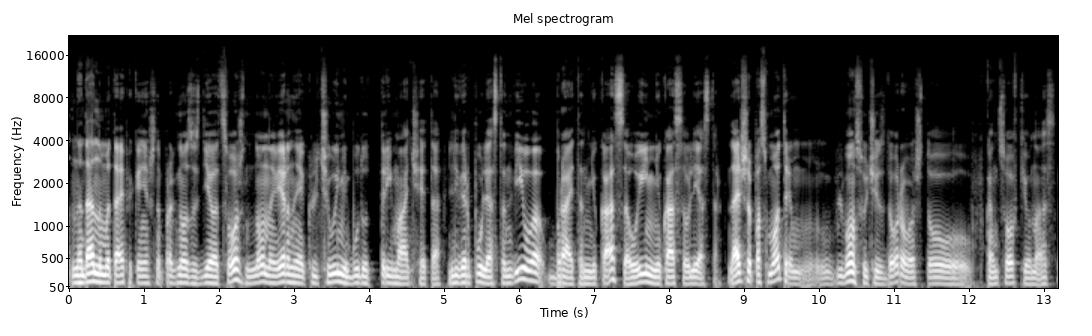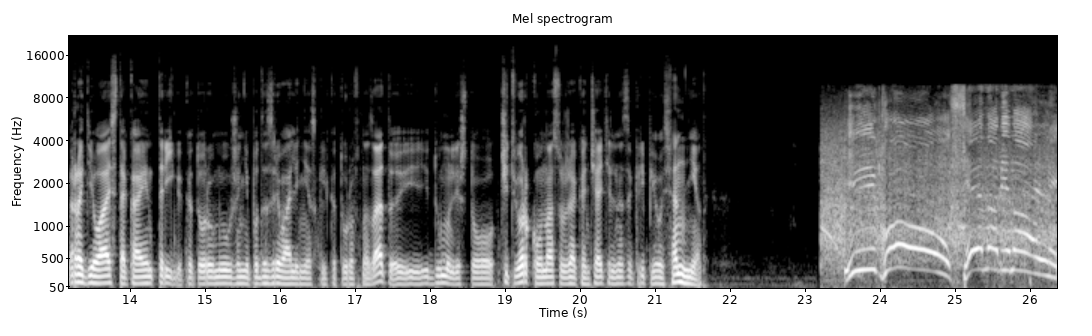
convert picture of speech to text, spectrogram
на данном этапе, конечно, прогнозы сделать сложно, но, наверное, ключевыми будут три матча. Это Ливерпуль, Астон Вилла, Брайтон, Ньюкасл и Ньюкасл, Лестер. Дальше посмотрим. В любом случае здорово, что в концовке у нас родилась такая интрига, которую мы уже не подозревали несколько туров назад и думали, что четверка у нас уже окончательно закрепилась, а нет. И гол феноменальный!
